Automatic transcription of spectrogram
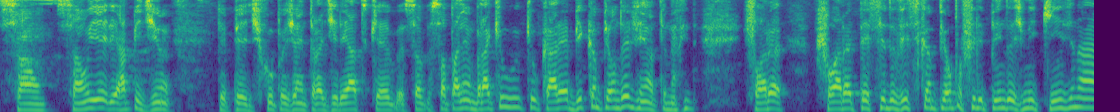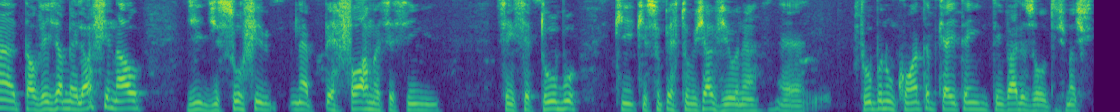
São, são, e rapidinho, Pepe, desculpa já entrar direto, que é só, só para lembrar que o, que o cara é bicampeão do evento, né? Fora, fora ter sido vice-campeão para o Filipinho em 2015, na, talvez a melhor final de, de surf né, performance, assim, sem ser tubo, que, que Super Tubo já viu, né? É, tubo não conta, porque aí tem, tem vários outros, mas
